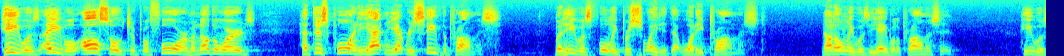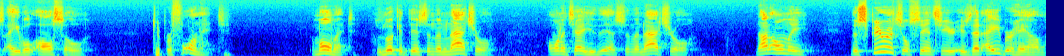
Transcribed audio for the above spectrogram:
he was able also to perform. In other words, at this point, he hadn't yet received the promise, but he was fully persuaded that what he promised, not only was he able to promise it, he was able also to perform it. The moment we look at this in the natural, I want to tell you this in the natural, not only the spiritual sense here is that Abraham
